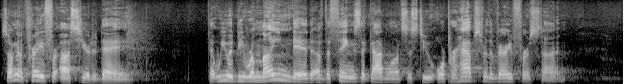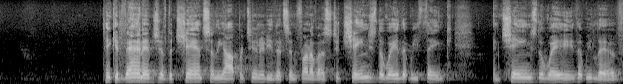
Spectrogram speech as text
So I'm going to pray for us here today that we would be reminded of the things that God wants us to, or perhaps for the very first time. Take advantage of the chance and the opportunity that's in front of us to change the way that we think and change the way that we live,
